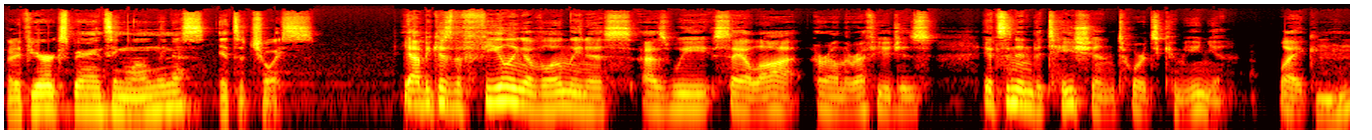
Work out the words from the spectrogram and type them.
but if you're experiencing loneliness, it's a choice. Yeah, because the feeling of loneliness, as we say a lot around the refuge, is it's an invitation towards communion. Like, mm-hmm.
